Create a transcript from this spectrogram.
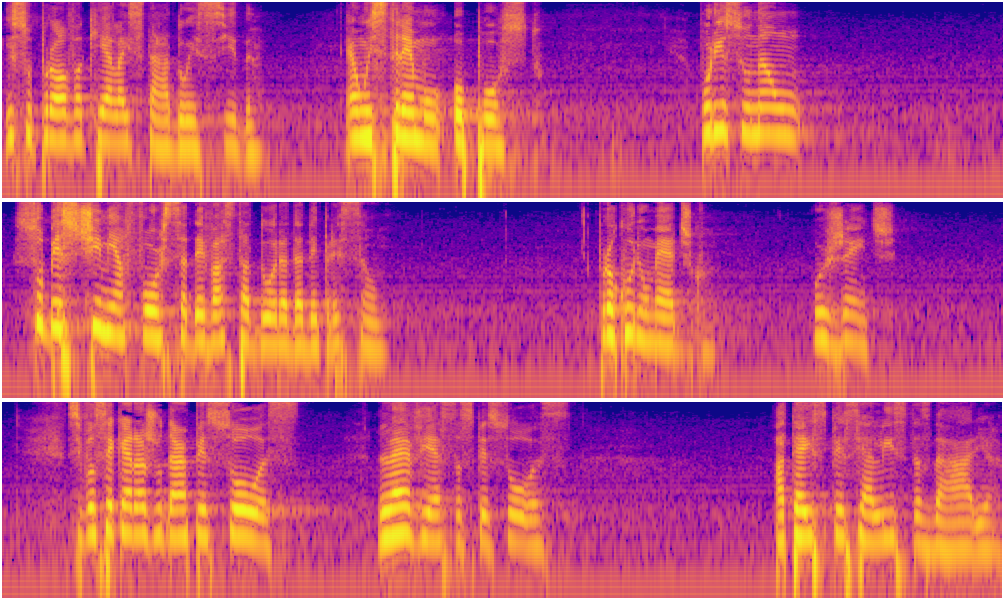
Isso prova que ela está adoecida. É um extremo oposto. Por isso, não subestime a força devastadora da depressão. Procure um médico, urgente. Se você quer ajudar pessoas, leve essas pessoas até especialistas da área.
